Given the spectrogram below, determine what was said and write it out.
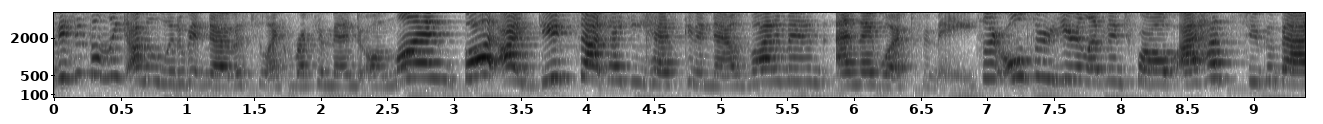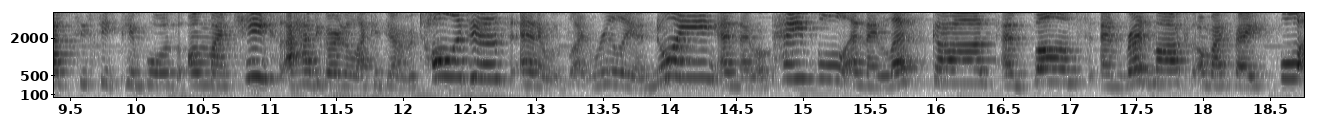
this is something I'm a little bit nervous to like recommend online, but I did start taking hair, skin and nails vitamins and they worked for me. So all through year 11 and 12, I had super bad cystic pimples on my cheeks. I had to go to like a dermatologist and it was like really annoying and they were painful and they left scars and bumps and red marks on my face for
